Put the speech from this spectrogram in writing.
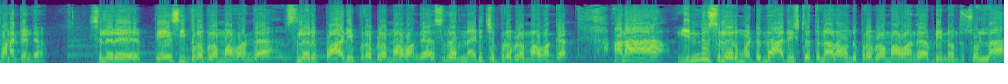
வணக்கங்க. சிலர் பேசி பிரபலம் ஆவாங்க சிலர் பாடி பிரபலம் ஆவாங்க சிலர் நடித்து பிரபலம் ஆவாங்க. ஆனால் இன்னும் சிலர் மட்டும்தான் அதிர்ஷ்டத்தினால வந்து பிரபலம் ஆவாங்க அப்படின்னு வந்து சொல்லலாம்.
